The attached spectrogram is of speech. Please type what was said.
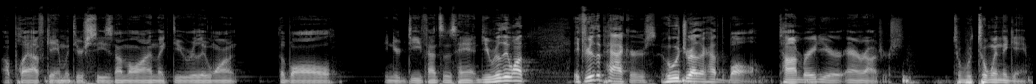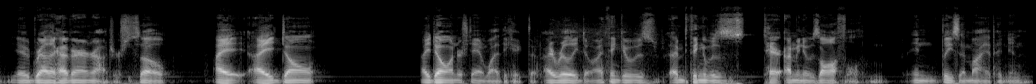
a playoff game with your season on the line. Like, do you really want the ball in your defense's hand? Do you really want if you're the Packers, who would you rather have the ball, Tom Brady or Aaron Rodgers, to to win the game? You would rather have Aaron Rodgers. So I I don't I don't understand why they kicked it. I really don't. I think it was. I think it was. Ter- I mean, it was awful. In at least in my opinion.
